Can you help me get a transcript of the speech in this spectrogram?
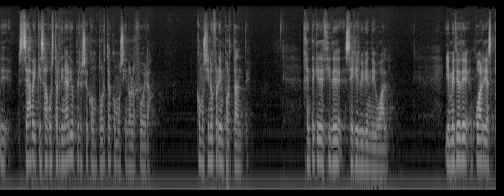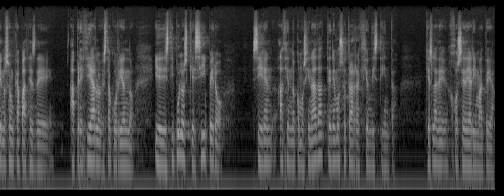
eh, sabe que es algo extraordinario, pero se comporta como si no lo fuera, como si no fuera importante. Gente que decide seguir viviendo igual. Y en medio de guardias que no son capaces de apreciar lo que está ocurriendo. Y de discípulos que sí, pero siguen haciendo como si nada, tenemos otra reacción distinta, que es la de José de Arimatea.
